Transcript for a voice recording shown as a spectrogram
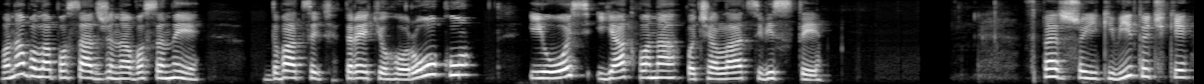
Вона була посаджена восени 23-го року, і ось як вона почала цвісти. З першої квіточки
